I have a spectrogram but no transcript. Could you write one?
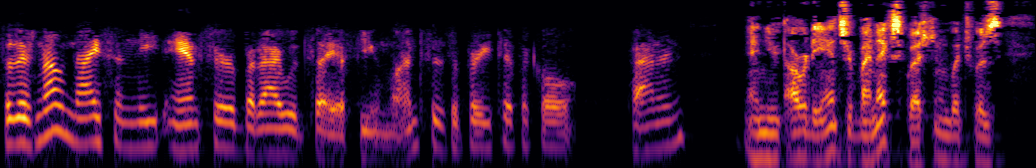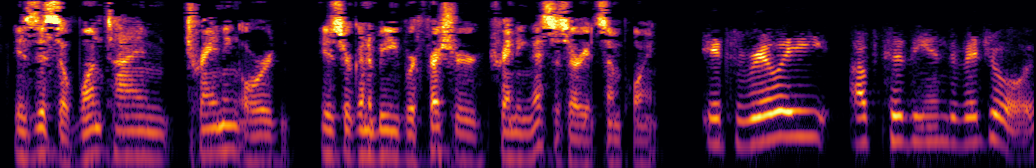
So there's no nice and neat answer, but I would say a few months is a pretty typical pattern. And you already answered my next question, which was, is this a one-time training or is there going to be refresher training necessary at some point? It's really up to the individual.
